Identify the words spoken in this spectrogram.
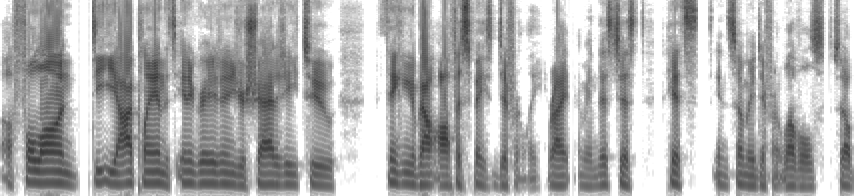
a full-on DEI plan that's integrated into your strategy to thinking about office space differently, right? I mean, this just hits in so many different levels. So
